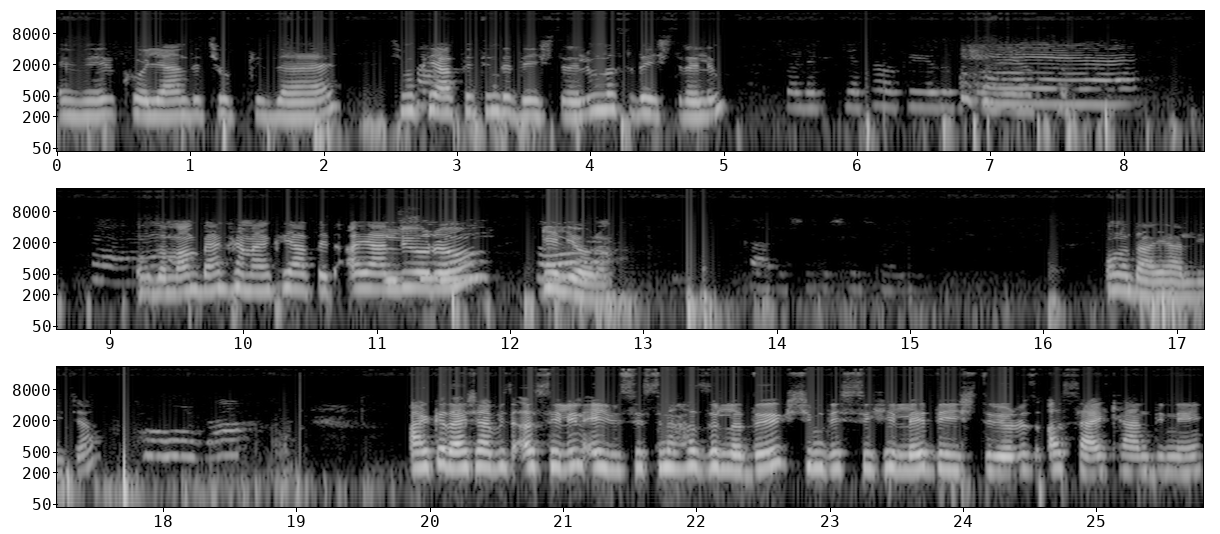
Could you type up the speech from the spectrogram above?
Evet, kolyen de çok güzel. Şimdi kıyafetini de değiştirelim. Nasıl değiştirelim? O zaman ben hemen kıyafet ayarlıyorum. Geliyorum. Onu da ayarlayacağım. Arkadaşlar biz Asel'in elbisesini hazırladık. Şimdi sihirle değiştiriyoruz. Asel kendini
